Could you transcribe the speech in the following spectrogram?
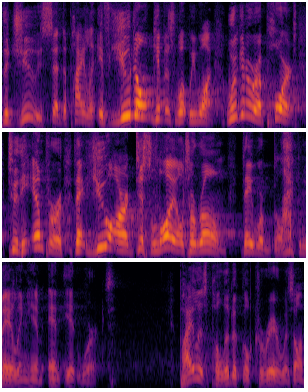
the Jews said to Pilate, If you don't give us what we want, we're going to report to the emperor that you are disloyal to Rome. They were blackmailing him, and it worked. Pilate's political career was on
